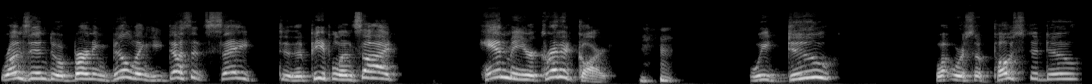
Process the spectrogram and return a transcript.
runs into a burning building, he doesn't say to the people inside, Hand me your credit card. we do what we're supposed to do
